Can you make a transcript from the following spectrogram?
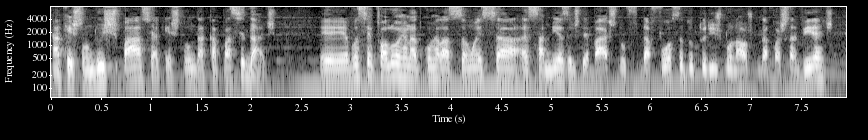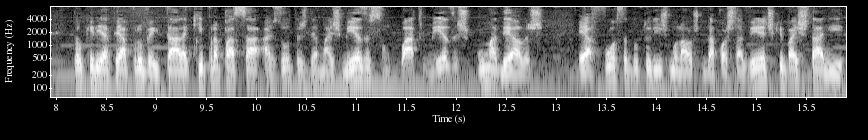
a questão do espaço e a questão da capacidade. É, você falou, Renato, com relação a essa, essa mesa de debate do, da força do turismo náutico da Costa Verde. Então, queria até aproveitar aqui para passar as outras demais mesas, são quatro mesas. Uma delas é a força do turismo náutico da Costa Verde, que vai estar ali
